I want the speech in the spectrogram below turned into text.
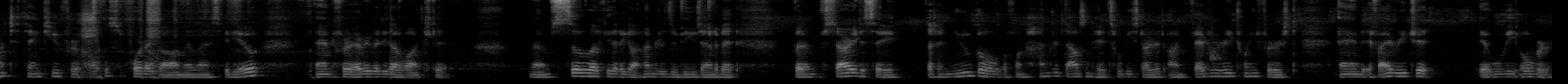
want to thank you for all the support I got on my last video, and for everybody that watched it. And I'm so lucky that I got hundreds of views out of it, but I'm sorry to say that a new goal of 100,000 hits will be started on February 21st, and if I reach it, it will be over.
